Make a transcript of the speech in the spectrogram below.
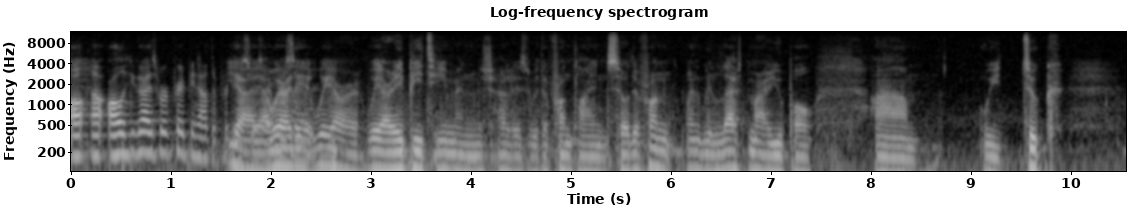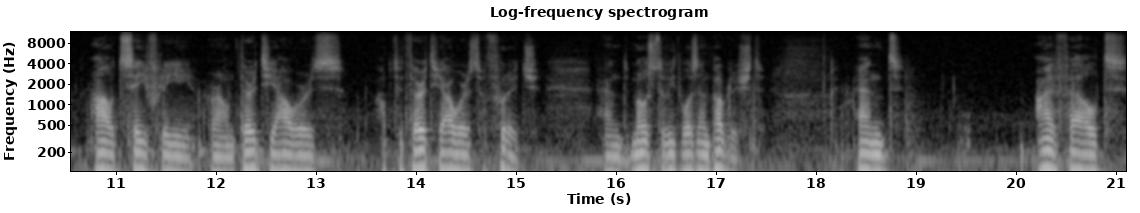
All, uh, all you guys work for AP, not the producers? Yeah, yeah, we are, the, we are we are AP team and Michelle is with the Frontline. So the front when we left Mariupol, um, we took out safely around 30 hours, up to 30 hours of footage, and most of it was unpublished. And I felt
